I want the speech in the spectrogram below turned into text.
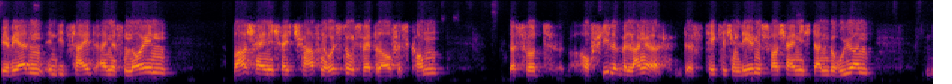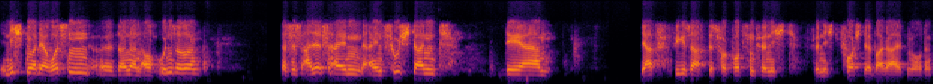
Wir werden in die Zeit eines neuen, wahrscheinlich recht scharfen Rüstungswettlaufes kommen. Das wird auch viele Belange des täglichen Lebens wahrscheinlich dann berühren nicht nur der Russen, äh, sondern auch unsere. Das ist alles ein, ein Zustand, der, ja, wie gesagt, bis vor kurzem für nicht, für nicht vorstellbar gehalten wurde.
